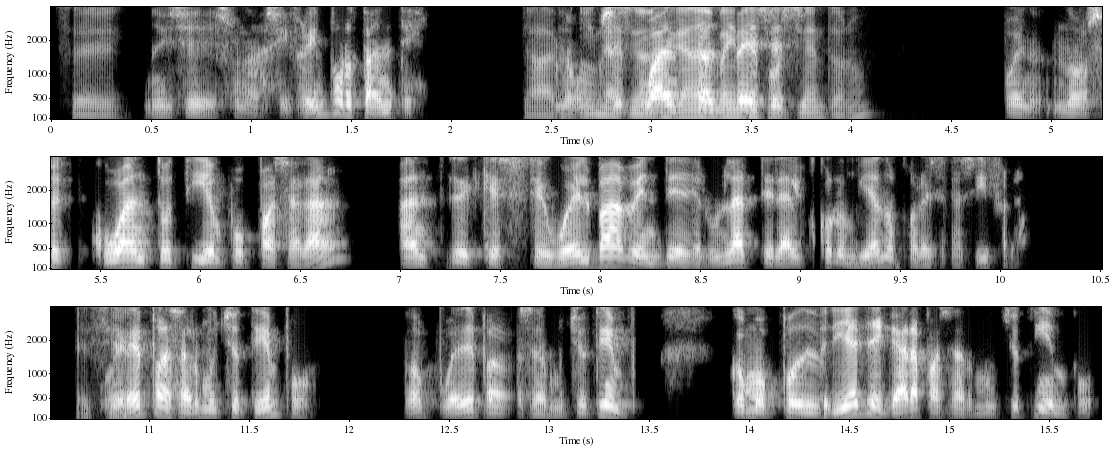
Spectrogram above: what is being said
sí, no dice, es una cifra importante. claro. Y No sé Nacional se gana el cuántas veces, 20%, ¿no? bueno, no sé cuánto tiempo pasará antes de que se vuelva a vender un lateral colombiano por esa cifra. Es Puede pasar mucho tiempo, ¿no? Puede pasar mucho tiempo. Como podría llegar a pasar mucho tiempo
